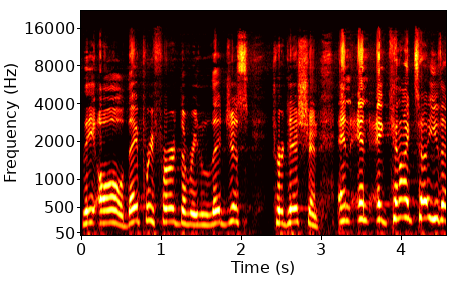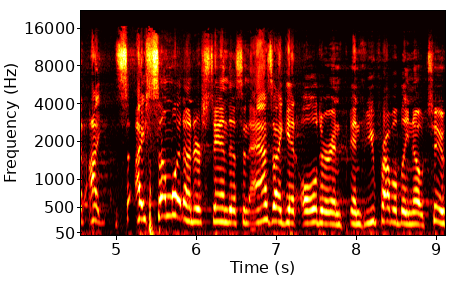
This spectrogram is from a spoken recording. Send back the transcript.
the old. They preferred the religious tradition. And, and, and can I tell you that I, I somewhat understand this, and as I get older, and, and you probably know too,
